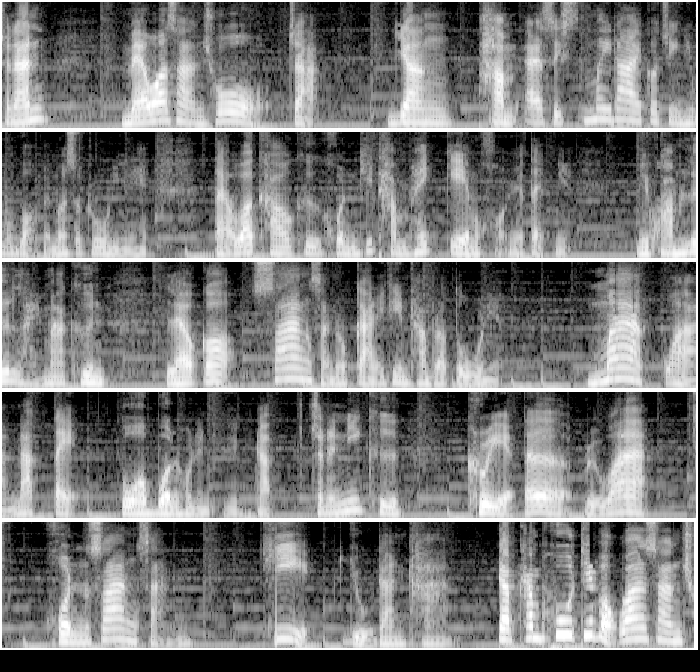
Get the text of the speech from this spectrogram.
ฉะนั้นแม้ว่าซานโชจะยังทำแอสซิสต์ไม่ได้ก็จริงที่ผมบอกไปเมื่อสักครู่นี้นะฮะแต่ว่าเขาคือคนที่ทำให้เกมของยูไนเต็ดเนี่ย มีความลื่นไหลมากขึ้น แล้วก็สร้างสถานโอกาสให้ทีมทำประตูเนี่ยมากกว่านักเตะตัวบนคนอื่นๆครับ ฉะนั้นนี่คือครีเอเตอร์หรือว่าคนสร้างสรรค์ที่อยู่ด้านข้าง กับคำพูดที่บอกว่าซานโช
